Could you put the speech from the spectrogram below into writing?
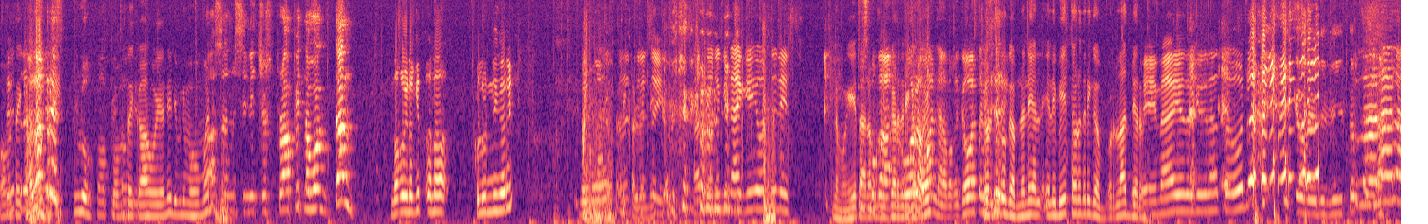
Pamatay ka. Ala Chris, ulo, papi. Pamatay kahoy yan eh, di mo ni mahuman. Asan si Nature's Prophet na wagtang? Nakoy, nagit, ana, kuluni nga rin. Mga, Ano, na ginagiyon, Dinis. Na mangita na ka lugar diri wala gab. wala makagawa ta Sure diri gab na ni elevator diri gab or ladder. Eh, na gina nato. Una. Ikaw elevator. La la la.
